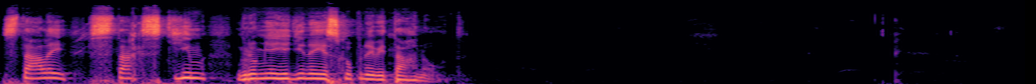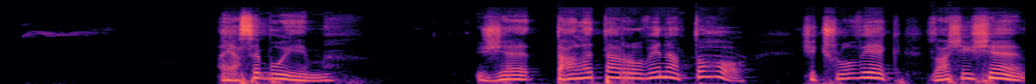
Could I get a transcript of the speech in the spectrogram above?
stálý vztah s tím, kdo mě jediný je schopný vytáhnout. A já se bojím, že tahle ta rovina toho, že člověk, zvláště když, je,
